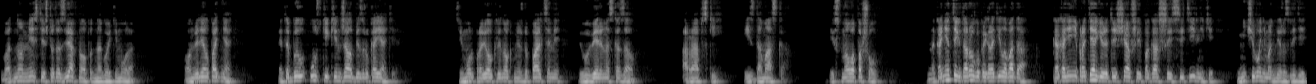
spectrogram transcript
В одном месте что-то звякнуло под ногой Тимура. Он велел поднять. Это был узкий кинжал без рукояти. Тимур провел клинок между пальцами и уверенно сказал «Арабский, из Дамаска». И снова пошел. Наконец их дорогу преградила вода. Как они не протягивали трещавшие погасшие светильники, ничего не могли разглядеть.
